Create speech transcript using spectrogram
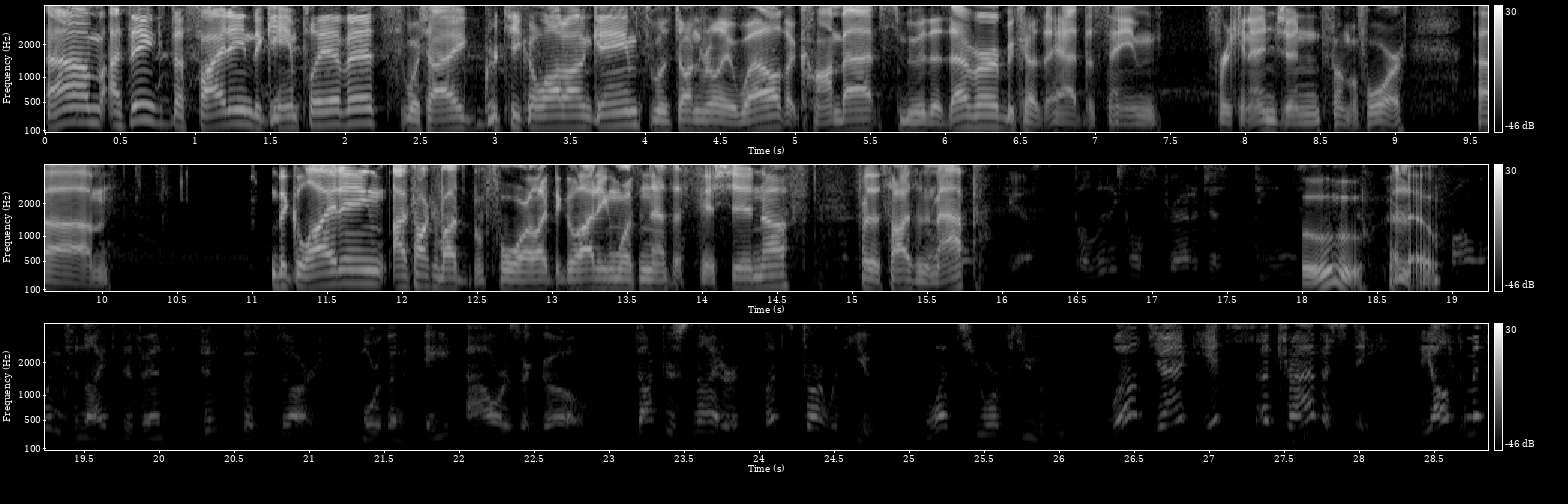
um, I think the fighting, the gameplay of it, which I critique a lot on games, was done really well. The combat smooth as ever because they had the same freaking engine from before. Um, the gliding, I talked about it before. Like the gliding wasn't as efficient enough for the size of the map. Guest, political strategist Dean Ooh, hello. following tonight's events since the start, more than eight hours ago. Dr. Snyder, let's start with you. What's your view? Well, Jack, it's a travesty. The ultimate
